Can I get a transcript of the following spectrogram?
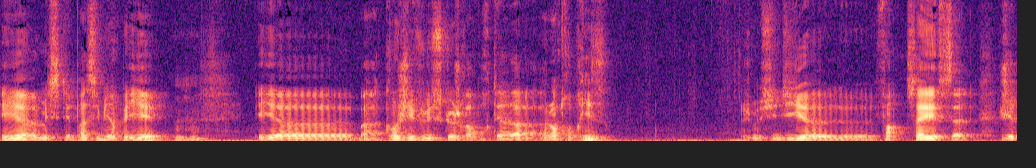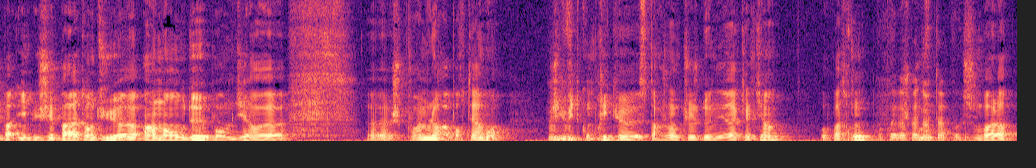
et, euh, mais c'était pas assez bien payé. Mhm. Et bah, quand j'ai vu ce que je rapportais à l'entreprise, je me suis dit, enfin, ça, ça, j'ai pas, j'ai pas attendu un an ou deux pour me dire, je pourrais me le rapporter à moi. J'ai Mhm. vite compris que cet argent que je donnais à quelqu'un, au patron, Pourquoi il va pas dans ta poche voilà,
